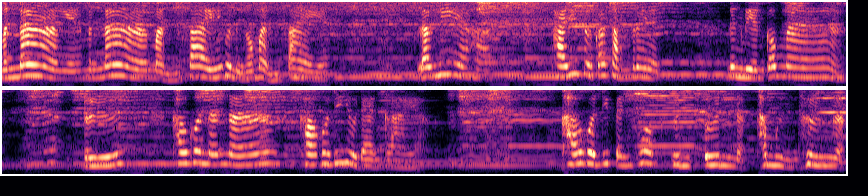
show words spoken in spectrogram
มันหน้าไงมันหน้าหมั่นไส้ให้คนอื่นเขาหมั่นไส้ไงแล้วนี่ค่ะ ท้ายที่สุดก็สำเร็จหนึ่งเรียญก็มา หรือเขาคนนั้นนะ เขาคนที่อยู่แดนไกลอะเขาคนที่เป็นพวกอึนๆอะทะมึงทึงอะ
